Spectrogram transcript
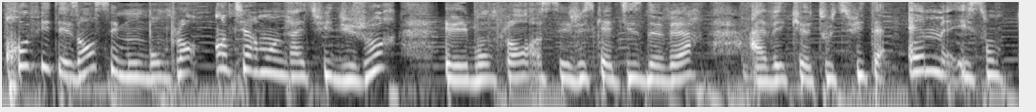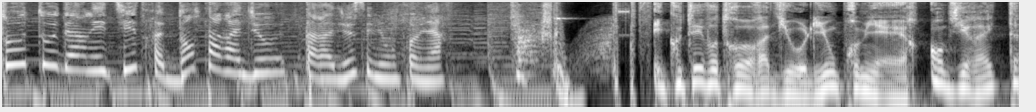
Profitez-en, c'est mon bon plan entièrement gratuit du jour. Et les bons plans, c'est jusqu'à 19h avec tout de suite M et son tout tout dernier titre dans ta radio. Ta radio, c'est Lyon Première. Écoutez votre radio Lyon Première en direct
